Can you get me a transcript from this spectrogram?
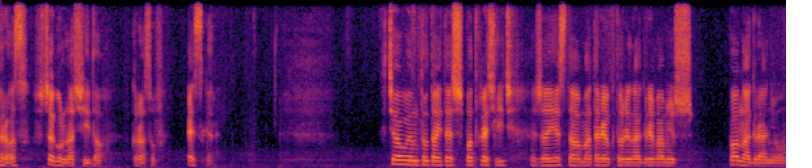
Cross, w szczególności do Crossów Esker. Chciałem tutaj też podkreślić, że jest to materiał, który nagrywam już po nagraniu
